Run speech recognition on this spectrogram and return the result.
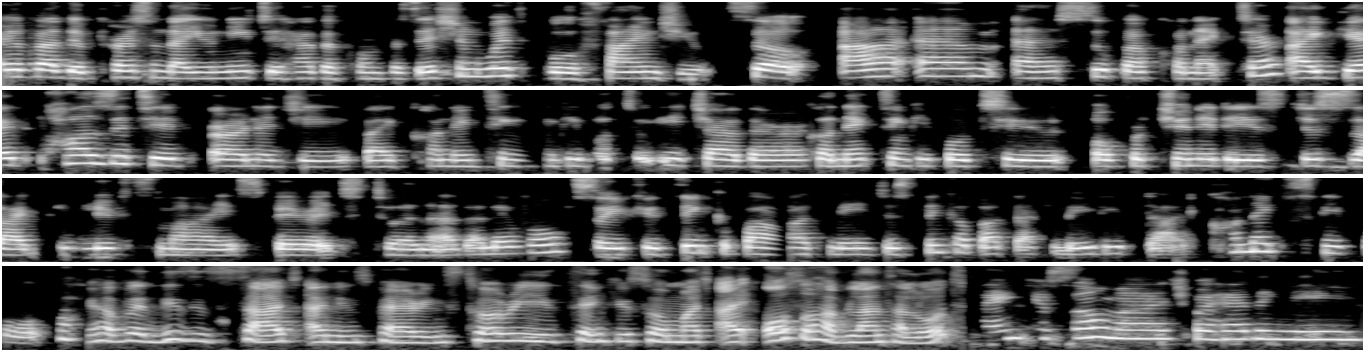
whoever the person that you need to have a conversation with will find you. So I am a super connector. I get positive energy by connecting people to each other, connecting people to opportunities, just like lifts my spirit to another level. So if you think about me, just think about that lady that connects people. Yeah, but this is such an inspiring story. Thank you so much. I also have learned a lot. Thank you so much for having me.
